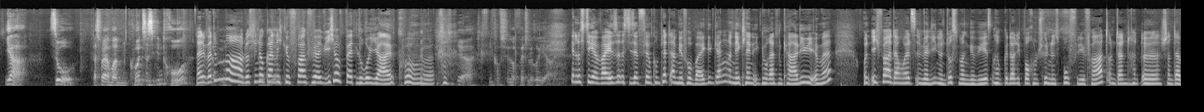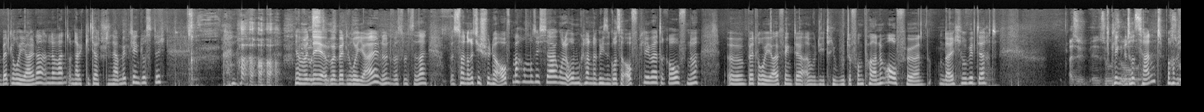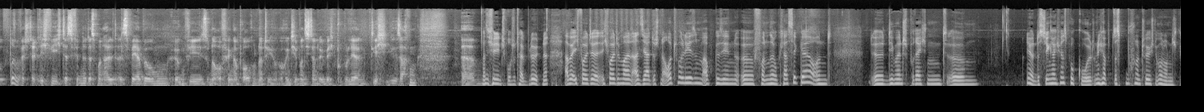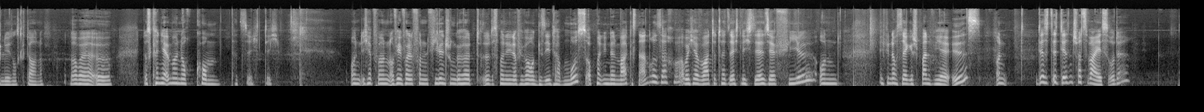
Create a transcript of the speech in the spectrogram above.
Ja, so. Das war ja mal ein kurzes Intro. Nein, warte mal, du hast mich noch gar nicht gefragt, wie ich auf Battle Royale komme. Ja, wie kommst du denn auf Battle Royale? Ja, lustigerweise ist dieser Film komplett an mir vorbeigegangen, an der kleinen ignoranten Kali, wie immer. Und ich war damals in Berlin und Dussmann gewesen und habe gedacht, ich brauche ein schönes Buch für die Fahrt. Und dann hat, äh, stand da Battle Royale da an der Wand und habe ich gedacht, der Name klingt lustig. ja, aber naja, bei Battle Royale, ne, was willst du sagen? Das war eine richtig schöne Aufmachung, muss ich sagen. Und oben stand ein riesengroßer Aufkleber drauf, ne? Äh, Battle Royale fängt da an, wo die Tribute von Panem aufhören. Und da hab ich so gedacht, Also äh, so, klingt so, interessant. Wo So, ich, so verständlich, wie ich das finde, dass man halt als Werbung irgendwie so eine Aufhänger braucht und natürlich orientiert man sich dann an irgendwelchen populären Sachen. Ähm, Also ich finde den Spruch total blöd, ne? Aber ich wollte, ich wollte mal einen asiatischen Autor lesen, abgesehen äh, von unserem Klassiker und äh, dementsprechend, ähm, ja, deswegen habe ich mir das Buch geholt. Und ich habe das Buch natürlich immer noch nicht gelesen, ist klar, ne? Aber äh, das kann ja immer noch kommen, tatsächlich. Und ich habe auf jeden Fall von vielen schon gehört, äh, dass man den auf jeden Fall mal gesehen haben muss. Ob man ihn dann mag, ist eine andere Sache. Aber ich erwarte tatsächlich sehr, sehr viel. Und ich bin auch sehr gespannt, wie er ist. Und der ist in Schwarz-Weiß, oder?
